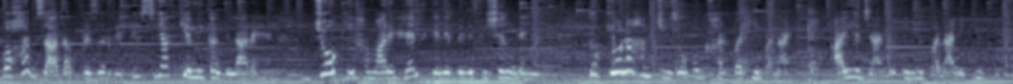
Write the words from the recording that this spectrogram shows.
बहुत ज़्यादा प्रिजर्वेटिव्स या केमिकल मिला रहे हैं, जो कि हमारे हेल्थ के लिए बेनिफिशियल नहीं है। तो क्यों ना हम चीज़ों को घर पर ही बनाएँ? आइए जाने इन्हें बनाने की विधि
